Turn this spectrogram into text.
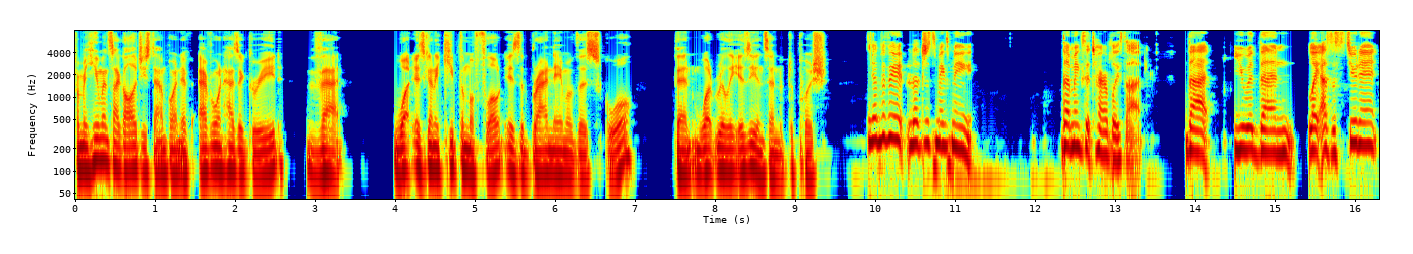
from a human psychology standpoint, if everyone has agreed that what is going to keep them afloat is the brand name of the school, then what really is the incentive to push? Yeah, but that just makes me, that makes it terribly sad that you would then, like, as a student,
